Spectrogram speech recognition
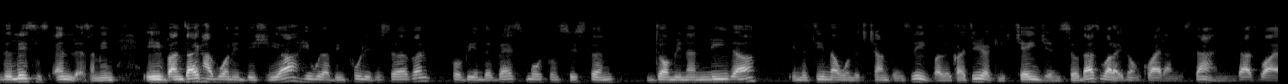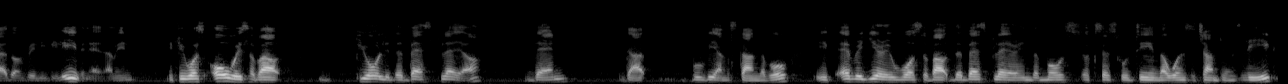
the list is endless. I mean, if Van Dijk had won it this year, he would have been fully deserving for being the best, most consistent, dominant leader in the team that won the Champions League. But the criteria keeps changing, so that's what I don't quite understand. That's why I don't really believe in it. I mean, if it was always about purely the best player, then that would be understandable. If every year it was about the best player in the most successful team that wins the Champions League,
